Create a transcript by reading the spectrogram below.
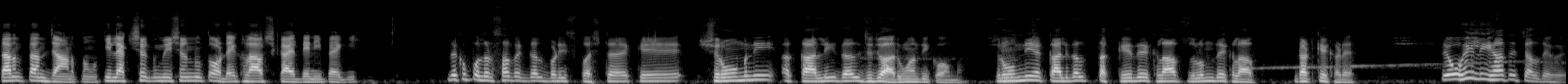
ਤਰਨ ਤਰਨ ਜਾਣ ਤੋਂ ਕਿ ਇਲੈਕਸ਼ਨ ਕਮਿਸ਼ਨ ਨੂੰ ਤੁਹਾਡੇ ਖਿਲਾਫ ਸ਼ਿਕਾਇਤ ਦੇਣੀ ਪੈਗੀ? ਦੇਖੋ ਭੁੱਲਰ ਸਾਹਿਬ ਇੱਕ ਗੱਲ ਬੜੀ ਸਪਸ਼ਟ ਹੈ ਕਿ ਸ਼੍ਰੋਮਣੀ ਅਕਾਲੀ ਦਲ ਜੁਝਾਰੂਆਂ ਦੀ ਕੌਮ ਹੈ ਸ਼੍ਰੋਮਣੀ ਅਕਾਲੀ ਦਲ ਧੱਕੇ ਦੇ ਖਿਲਾਫ ਜ਼ੁਲਮ ਦੇ ਖਿਲਾਫ ਡਟ ਕੇ ਖੜੇ। ਤੇ ਉਹੀ ਲੀਹਾਂ ਤੇ ਚੱਲਦੇ ਹੋਏ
